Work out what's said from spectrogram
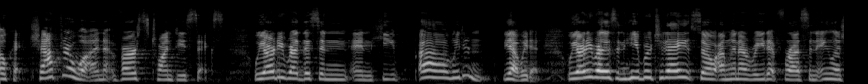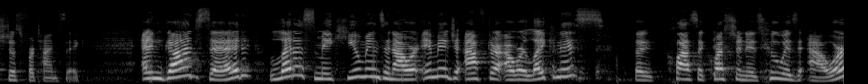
Okay, chapter 1, verse 26. We already read this in, in He. Uh, we didn't. Yeah, we did. We already read this in Hebrew today, so I'm going to read it for us in English just for time's sake. And God said, Let us make humans in our image after our likeness. The classic question is, Who is our?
